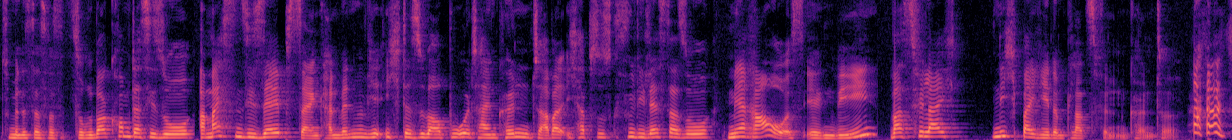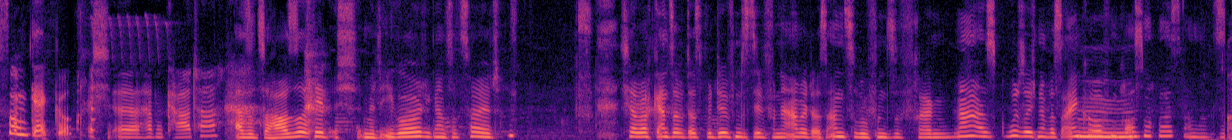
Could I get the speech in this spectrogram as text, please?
zumindest das, was jetzt so rüberkommt, dass sie so am meisten sie selbst sein kann, wenn wir ich das überhaupt beurteilen könnte. Aber ich habe so das Gefühl, die lässt da so mehr raus irgendwie, was vielleicht nicht bei jedem Platz finden könnte. so ein Gecko. Ich äh, habe einen Kater. Also zu Hause rede ich mit Igor die ganze Zeit. Ich habe auch ganz oft das Bedürfnis, den von der Arbeit aus anzurufen und zu fragen, na, alles gut, soll ich noch was einkaufen? Brauchst du noch was? Oh,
